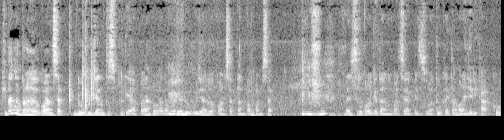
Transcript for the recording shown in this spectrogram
kita nggak pernah konsep dua bujang itu seperti apa. Kalau kata Mario dua bujang adalah konsep tanpa konsep. Dan justru kalau kita ngekonsepin sesuatu kita malah jadi kaku.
